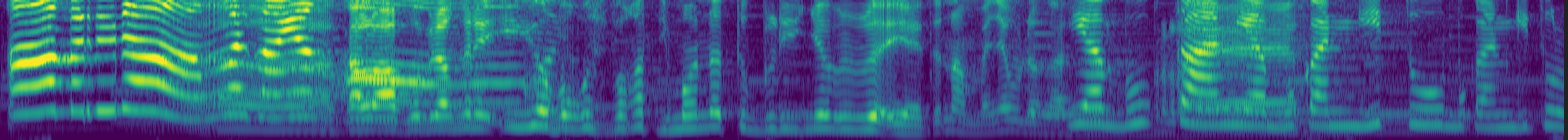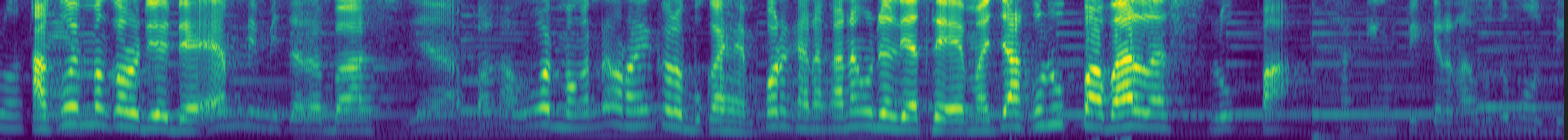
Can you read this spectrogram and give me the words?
Ah berarti udah lama sayang. Eh, Kalau Oh. aku bilang gini, iya bagus banget di mana tuh belinya bla bla." ya itu namanya udah nggak Ya surprise. bukan, ya bukan gitu, bukan gitu loh. Aku sayang. emang kalau dia DM nih misalnya bahasnya apa aku emang kan orangnya kalau buka handphone kadang-kadang udah lihat DM aja aku lupa balas lupa saking pikiran aku tuh multi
